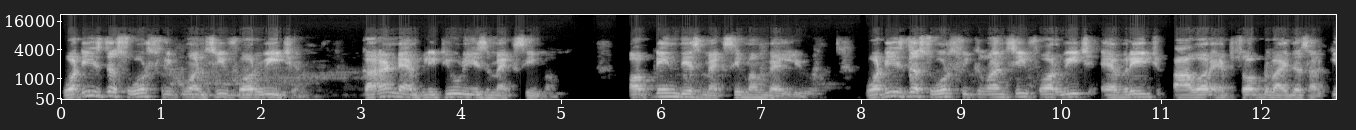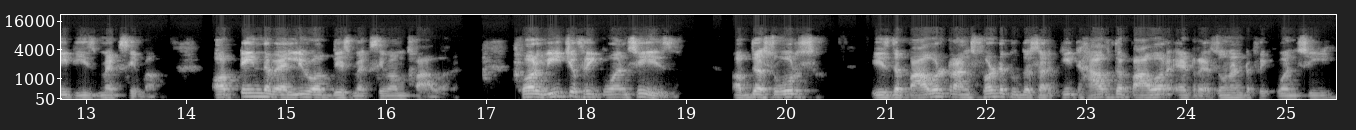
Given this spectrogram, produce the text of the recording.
What is the source frequency for which current amplitude is maximum? Obtain this maximum value. What is the source frequency for which average power absorbed by the circuit is maximum? Obtain the value of this maximum power. For which frequencies of the source is the power transferred to the circuit half the power at resonant frequency?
